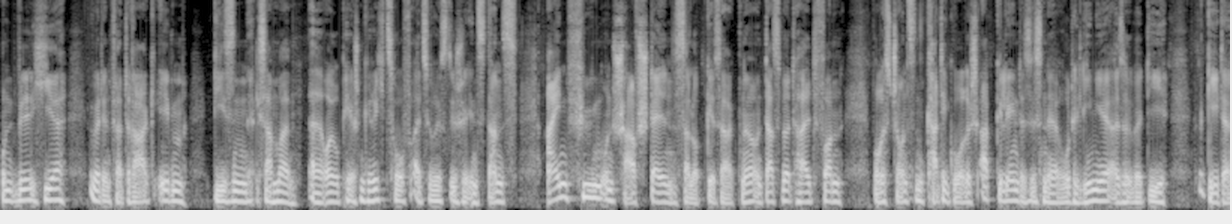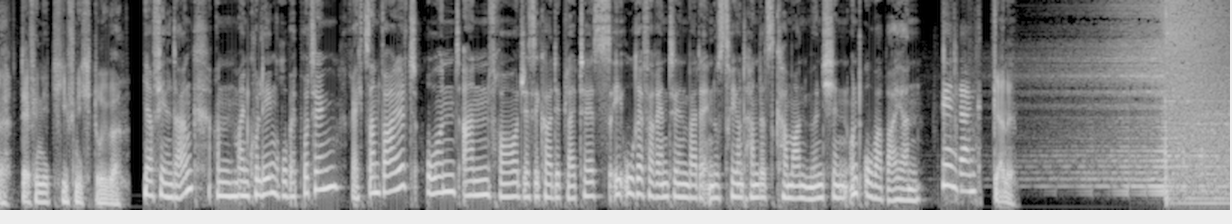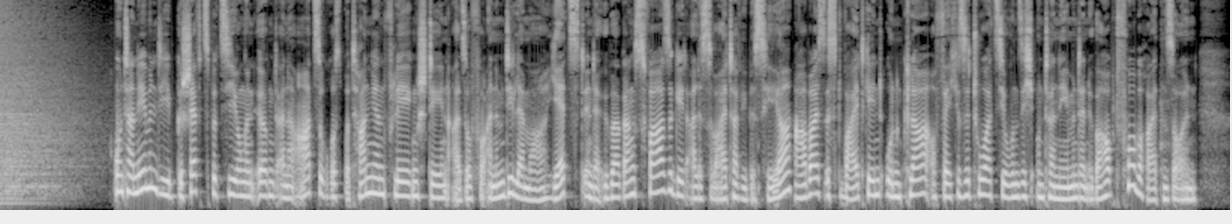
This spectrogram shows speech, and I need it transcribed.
und will hier über den Vertrag eben diesen, ich sag mal, äh, Europäischen Gerichtshof als juristische Instanz einfügen und scharf stellen, salopp gesagt. Ne? Und das wird halt von Boris Johnson kategorisch abgelehnt. Das ist eine rote Linie, also über die geht er definitiv nicht drüber. Ja, vielen Dank an meinen Kollegen Robert Brütting, Rechtsanwalt, und an Frau Jessica de Pleites, EU-Referentin bei der Industrie- und Handelskammern München und Oberbayern. Vielen Dank. Gerne. Unternehmen, die Geschäftsbeziehungen irgendeiner Art zu Großbritannien pflegen, stehen also vor einem Dilemma. Jetzt in der Übergangsphase geht alles weiter wie bisher, aber es ist weitgehend unklar, auf welche Situation sich Unternehmen denn überhaupt vorbereiten sollen.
